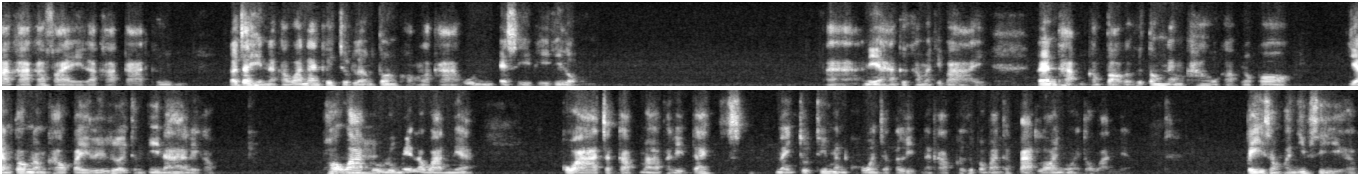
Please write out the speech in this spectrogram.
ราคาค่าไฟราคาก๊าซขึ้น เราจะเห็นนะครับว่านั่นคือจุดเริ่มต้นของราคาหุ้น SCP ที่ลง อ่านี่ฮะคือคำอธิบาย เพราะฉะนั้นถามคำตอบก็คือต้องนำเข้าครับ แล้วก็ยังต้องนำเข้าไปเรื่อยๆ ถึงปีหน้าเลยครับ เพราะว่าหลุมเอราวันเนี่ย กว่าจะกลับมาผลิตได้ในจุดที่มันควรจะผลิตนะครับ ก็คือประมาณสักแปดร้อยหน่วยต่อวันเนี่ย ปีสองพันยิบสี่ครับ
